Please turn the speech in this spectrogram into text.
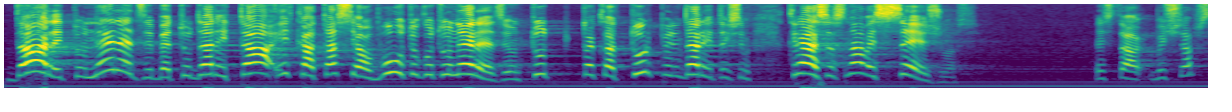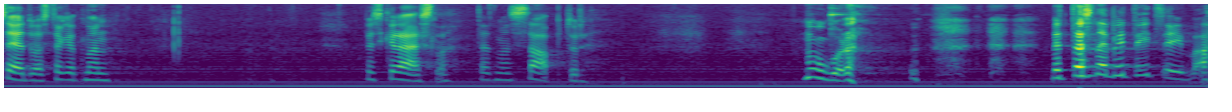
Dari, tu neredzi, bet tu dari tā, it kā tas jau būtu, ko tu neredzi. Un tu turpini darīt, teiksim, krēsls nav, es sēžos. Es tā, viņš apsēdos, tagad man bez krēsla, tad man sāp tur mugura. Bet tas nebija ticībā.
